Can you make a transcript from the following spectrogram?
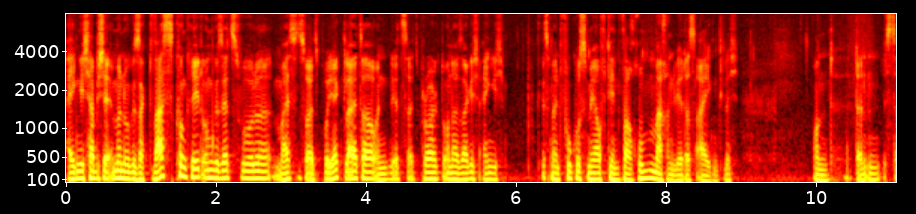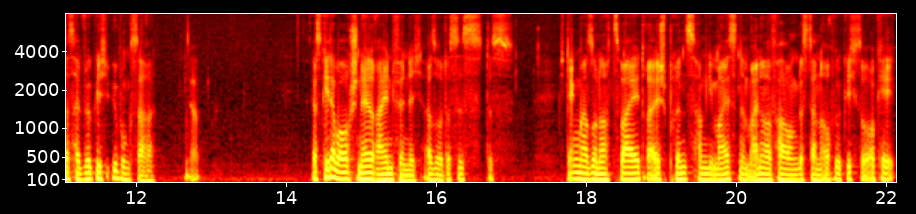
eigentlich habe ich ja immer nur gesagt, was konkret umgesetzt wurde, meistens so als Projektleiter und jetzt als Product Owner sage ich eigentlich, ist mein Fokus mehr auf den, warum machen wir das eigentlich? Und dann ist das halt wirklich Übungssache. Ja. Es geht aber auch schnell rein, finde ich. Also das ist, das, ich denke mal, so nach zwei, drei Sprints haben die meisten in meiner Erfahrung das dann auch wirklich so, okay,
